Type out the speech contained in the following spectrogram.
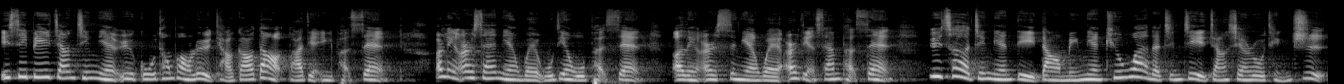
ECB 将今年预估通膨率调高到八点一 percent，二零二三年为五点五 percent，二零二四年为二点三 percent。预测今年底到明年 Q1 的经济将陷入停滞。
